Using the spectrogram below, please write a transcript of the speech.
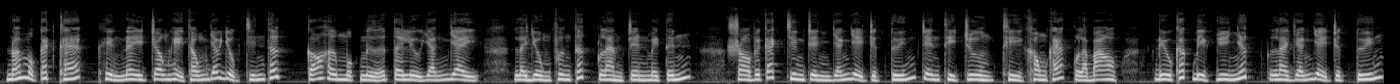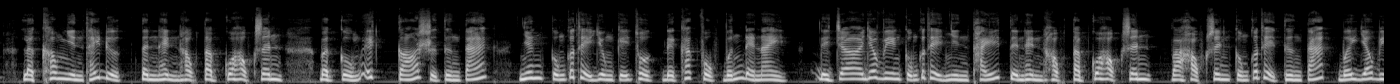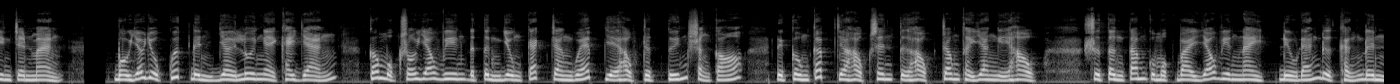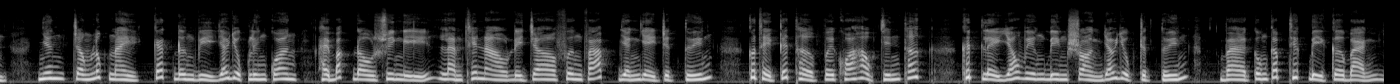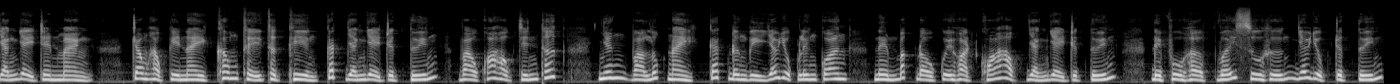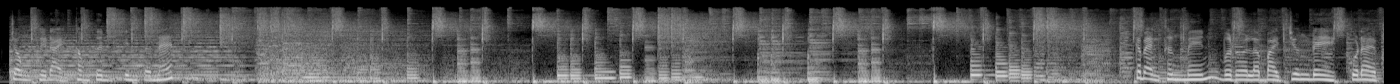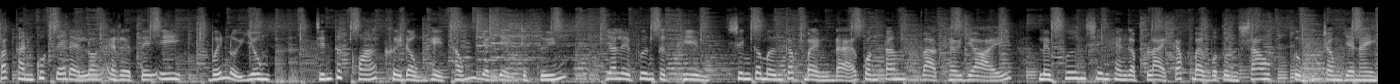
Nói một cách khác, hiện nay trong hệ thống giáo dục chính thức có hơn một nửa tài liệu giảng dạy là dùng phương thức làm trên máy tính – so với các chương trình giảng dạy trực tuyến trên thị trường thì không khác là bao. Điều khác biệt duy nhất là giảng dạy trực tuyến là không nhìn thấy được tình hình học tập của học sinh và cũng ít có sự tương tác, nhưng cũng có thể dùng kỹ thuật để khắc phục vấn đề này để cho giáo viên cũng có thể nhìn thấy tình hình học tập của học sinh và học sinh cũng có thể tương tác với giáo viên trên mạng. Bộ Giáo dục quyết định dời lui ngày khai giảng có một số giáo viên đã từng dùng các trang web dạy học trực tuyến sẵn có để cung cấp cho học sinh tự học trong thời gian nghỉ học. Sự tận tâm của một vài giáo viên này đều đáng được khẳng định, nhưng trong lúc này, các đơn vị giáo dục liên quan hãy bắt đầu suy nghĩ làm thế nào để cho phương pháp giảng dạy trực tuyến có thể kết hợp với khóa học chính thức, khích lệ giáo viên biên soạn giáo dục trực tuyến và cung cấp thiết bị cơ bản giảng dạy trên mạng – trong học kỳ này không thể thực hiện cách giảng dạy trực tuyến vào khóa học chính thức, nhưng vào lúc này các đơn vị giáo dục liên quan nên bắt đầu quy hoạch khóa học giảng dạy trực tuyến để phù hợp với xu hướng giáo dục trực tuyến trong thời đại thông tin Internet. Các bạn thân mến, vừa rồi là bài chuyên đề của Đài Phát thanh Quốc tế Đài Loan RTI với nội dung chính thức khóa khởi động hệ thống giảng dạy trực tuyến do Lê Phương thực hiện. Xin cảm ơn các bạn đã quan tâm và theo dõi. Lê Phương xin hẹn gặp lại các bạn vào tuần sau cùng trong giờ này.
